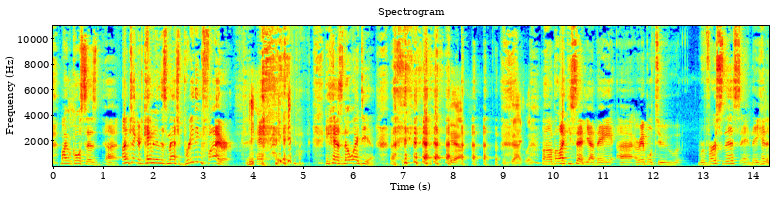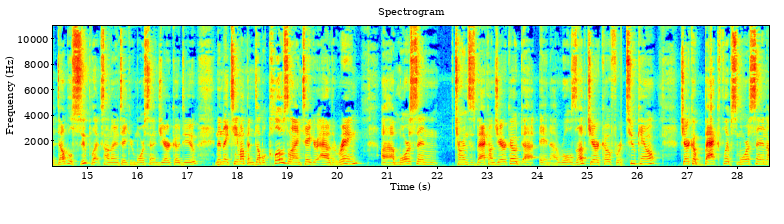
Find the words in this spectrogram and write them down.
Michael Cole says uh, Undertaker came in this match breathing fire. he has no idea. yeah. Exactly. Uh, but like you said, yeah, they uh, are able to reverse this and they hit a double suplex on Undertaker. Morrison and Jericho do. And then they team up and double clothesline Taker out of the ring. Uh, Morrison turns his back on Jericho uh, and uh, rolls up Jericho for a two count. Jericho backflips Morrison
